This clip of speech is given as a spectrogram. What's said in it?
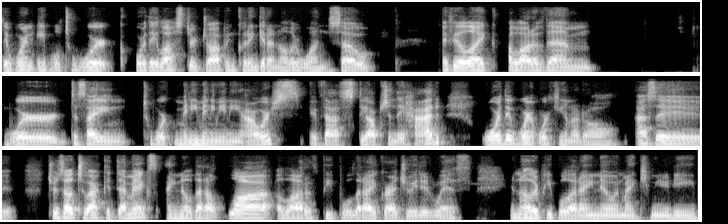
they weren't able to work or they lost their job and couldn't get another one. So I feel like a lot of them were deciding to work many, many, many hours if that's the option they had, or they weren't working at all. As it turns out to academics, I know that a lot, a lot of people that I graduated with and other people that I know in my community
